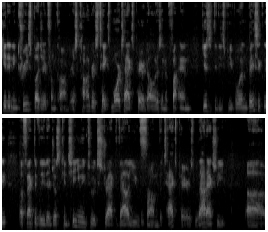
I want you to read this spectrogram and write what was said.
get an increased budget from Congress. Congress takes more taxpayer dollars and, and gives it to these people, and basically, effectively, they're just continuing to extract value from the taxpayers without actually uh,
